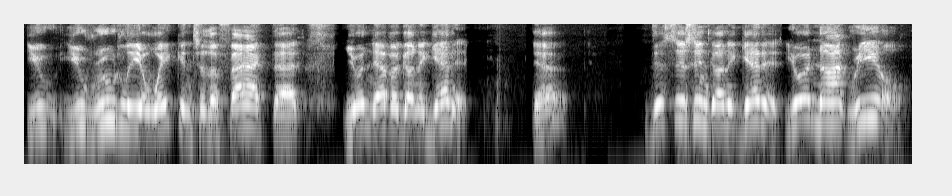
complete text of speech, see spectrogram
you you rudely awaken to the fact that you're never going to get it. Yeah? This isn't going to get it. You're not real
